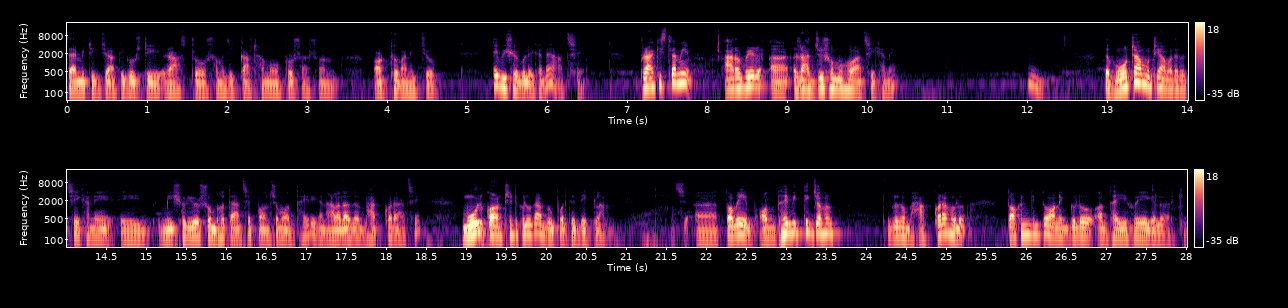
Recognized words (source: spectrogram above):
স্যামিটিক জাতিগোষ্ঠী, রাষ্ট্র, সামাজিক কাঠামো, প্রশাসন, অর্থ বাণিজ্য এই বিষয়গুলো এখানে আছে। প্রাক ইসলামী আরবের রাজ্যসমূহ আছে এখানে। তো মোটামুটি আমাদের হচ্ছে এখানে এই মিশরীয় সভ্যতা আছে, পঞ্চম অধ্যায়ের, এখানে আলাদা আলাদা ভাগ করা আছে। মূল কন্টেন্টগুলোকে আমরা উপরতে দেখলাম। তবে অধ্যায় ভিত্তিক যখন এগুলোকে ভাগ করা হলো, তখন কিন্তু অনেকগুলো অধ্যায় হয়ে গেল আর কি।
